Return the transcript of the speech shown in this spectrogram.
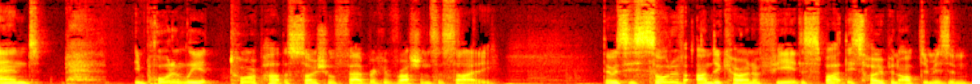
and importantly, it tore apart the social fabric of Russian society. There was this sort of undercurrent of fear, despite this hope and optimism.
